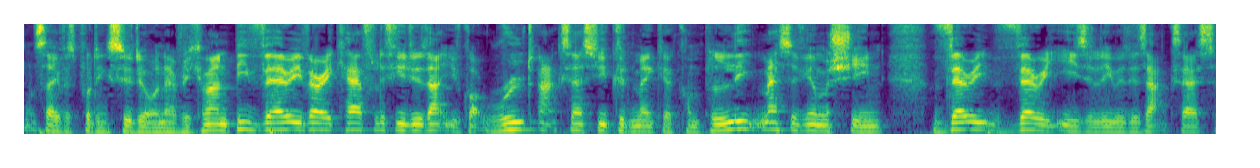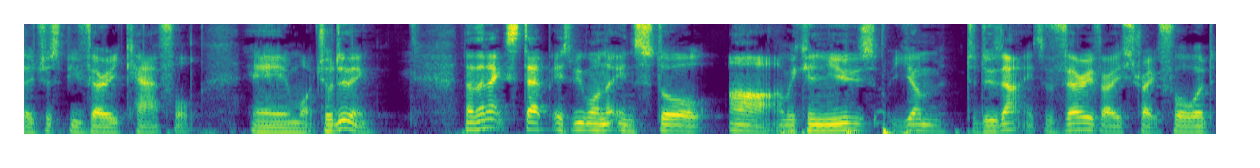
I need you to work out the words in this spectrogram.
Let's save us putting sudo on every command. Be very, very careful if you do that. You've got root access. You could make a complete mess of your machine very, very easily with this access. So just be very careful in what you're doing. Now the next step is we want to install R and we can use Yum to do that. It's very, very straightforward.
